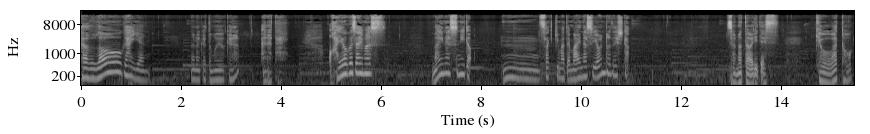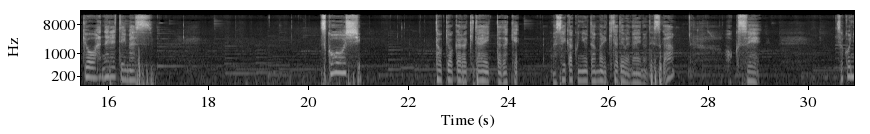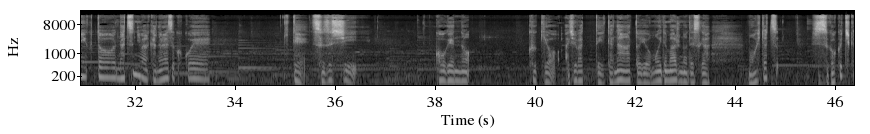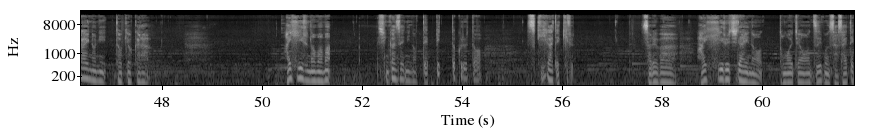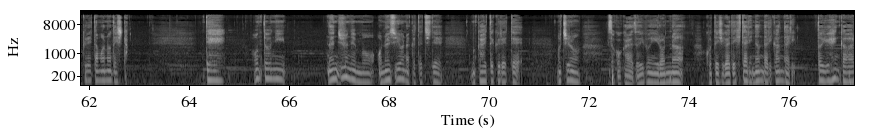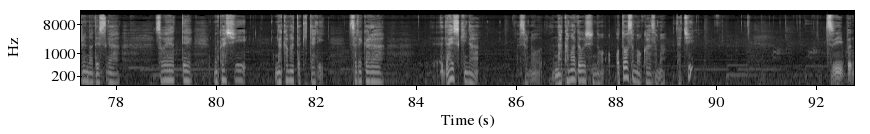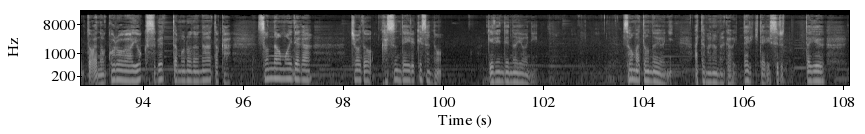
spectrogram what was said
Hello 外苑野中智代からあなたへ。おはようございます。マイナス2度。うーんさっきまでマイナス4度でした。その通りです。今日は東京を離れています。少し東京から北へ行っただけ、まあ、正確に言うとあんまり北ではないのですが北西そこに行くと夏には必ずここへ来て涼しい高原の空気を味わっていたなという思い出もあるのですがもう一つすごく近いのに東京からハイヒールのまま新幹線に乗ってピッと来るとスキーができる。それはハイヒール時代のともえちゃんを随分支えてくれたものでした。で本当に何十年も同じような形で迎えてくれてもちろんそこから随分いろんなコテージができたりなんだりかんだりという変化はあるのですがそうやって昔仲間と来たりそれから大好きなその仲間同士のお父様お母様たち随分とあの頃はよく滑ったものだなとかそんな思い出がちょうど霞んでいる今朝のゲレンデのように走馬灯のように頭の中を行ったり来たりするという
